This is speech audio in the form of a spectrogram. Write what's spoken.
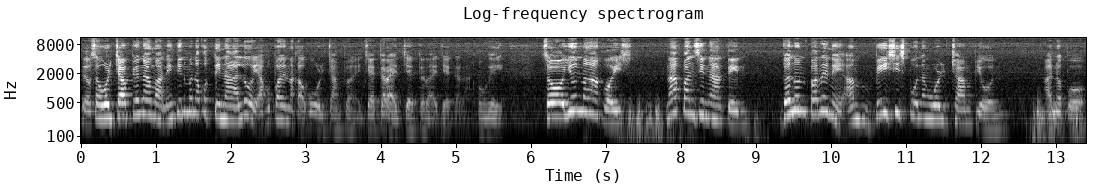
So, sa world champion naman, hindi naman ako tinalo eh. Ako pa rin nakaupo world champion, etc., etc., etc. Okay. So, yun mga koys, napansin natin, ganun pa rin eh. Ang basis po ng world champion, ano po,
